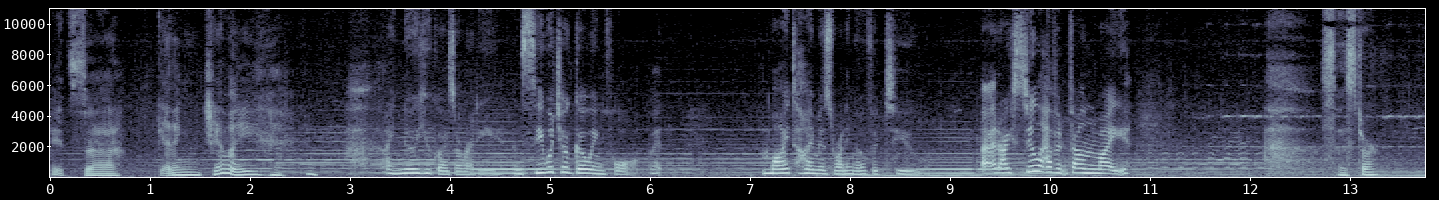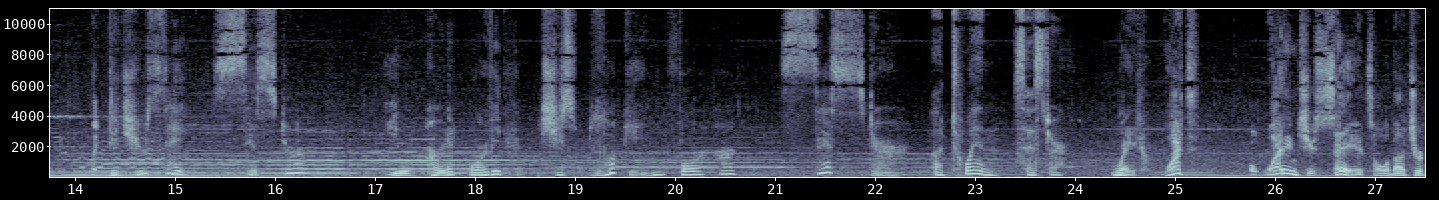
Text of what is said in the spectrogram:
It's, uh, getting chilly. I know you guys already, and see what you're going for, but my time is running over too. And I still haven't found my. Sister? What did you say sister? You heard it, Borvi? She's looking for her sister. A twin sister. Wait, what? Why didn't you say it's all about your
